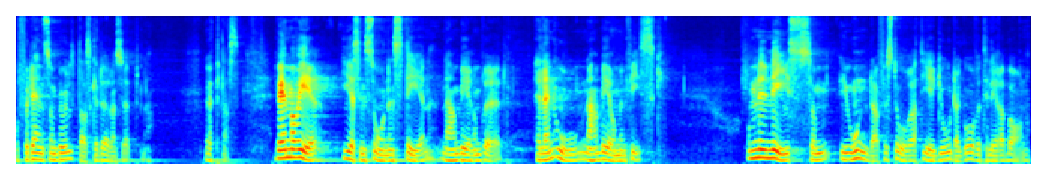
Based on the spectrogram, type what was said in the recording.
och för den som bultar ska dörren öppna, öppnas. Vem av er ger sin son en sten när han ber om bröd, eller en orm när han ber om en fisk? Om nu ni som är onda förstår att ge goda gåvor till era barn,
